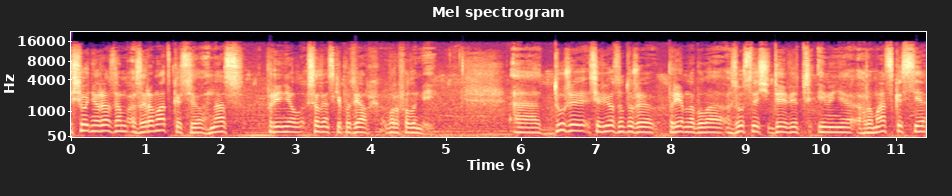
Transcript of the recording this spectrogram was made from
Сьогодні разом з громадськістю нас прийняв Вселенський патріарх Варфоломій. Е, Дуже серйозно, дуже приємна була зустріч, де від імені громадськості.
